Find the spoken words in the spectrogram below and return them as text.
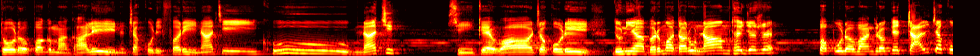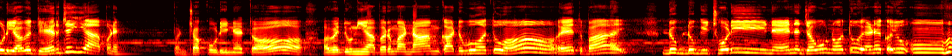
તોડો પગમાં ઘાલીને ચકુડી ફરી નાચી, ખૂબ નાચી. સિંહ કે, વાહ, ચકોડી, દુનિયાભરમાં તારું નામ થઈ જશે. પપુડો વાંદરો કે ચાલ ચકુડી, હવે ઘેર જઈએ આપણે. પણ ચકુડીને તો હવે દુનિયાભરમાં નામ કાઢવું હતું, હો, એત ભાઈ. ડુગડુગી છોડીને એને જવું નહોતું, એણે કહ્યું હું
